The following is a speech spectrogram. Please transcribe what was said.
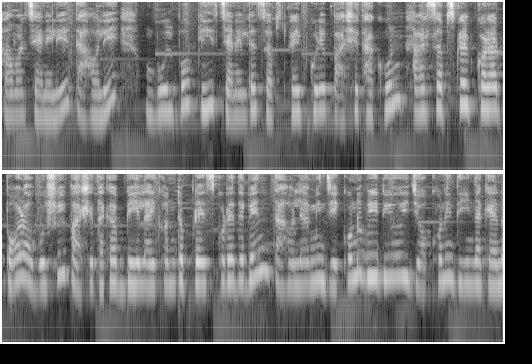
আমার চ্যানেলে তাহলে বলব প্লিজ চ্যানেলটা সাবস্ক্রাইব করে পাশে থাকুন। আর সাবস্ক্রাইব করার পর অবশ্যই পাশে থাকা বেল আইকনটা প্রেস করে দেবেন। তাহলে আমি যে কোনো ভিডিওই যখনই দিই না কেন,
